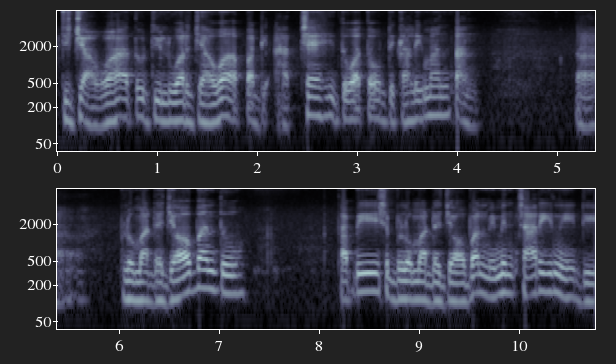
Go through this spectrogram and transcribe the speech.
Di Jawa atau di luar Jawa apa di Aceh itu atau di Kalimantan? Nah belum ada jawaban tuh. Tapi sebelum ada jawaban Mimin cari nih di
